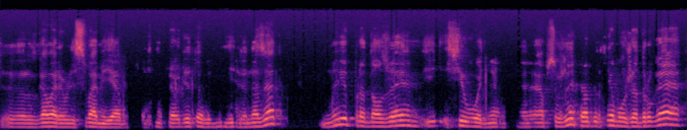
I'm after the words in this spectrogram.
разговаривали с вами, я на аудиторию неделю назад, мы продолжаем и сегодня э, обсуждать. Правда, тема уже другая.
